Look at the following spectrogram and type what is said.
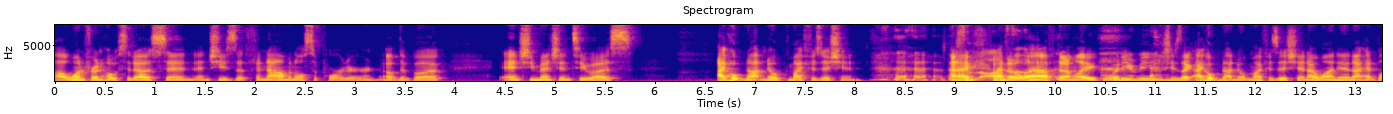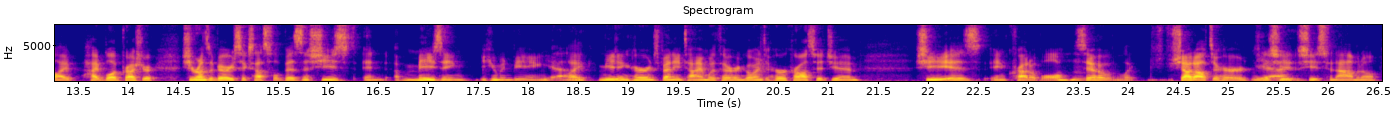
Uh, one friend hosted us, and and she's a phenomenal supporter of the book, and she mentioned to us. I hope not nope my physician. And I kind of awesome. laughed and I'm like, what do you mean? She's like, I hope not nope my physician. I went in, I had high blood pressure. She runs a very successful business. She's an amazing human being. Yeah. Like meeting her and spending time with her and going to her CrossFit gym, she is incredible. So like, shout out to her. Mm-hmm. Yeah. She, she's phenomenal.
